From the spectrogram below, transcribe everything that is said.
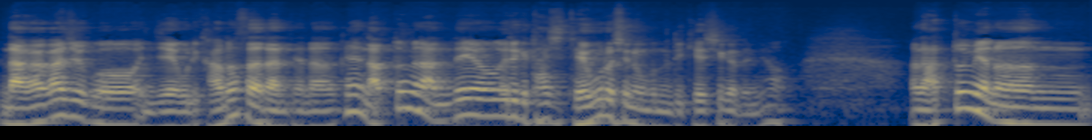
나가가지고 이제 우리 간호사들한테는 그냥 놔두면 안 돼요. 이렇게 다시 되물으시는 분들이 계시거든요. 놔두면은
